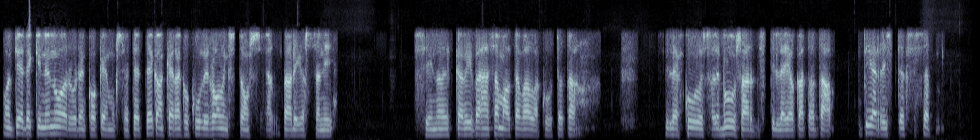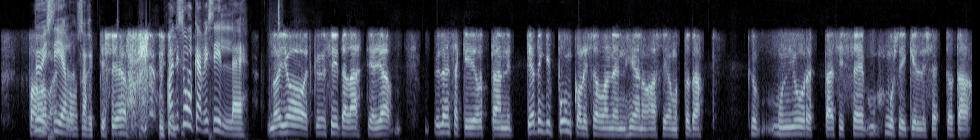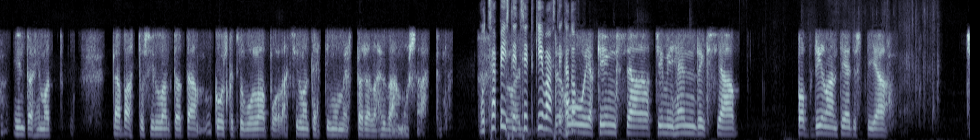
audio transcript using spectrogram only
on tietenkin ne nuoruuden kokemukset, että ekan kerran kun kuulin Rolling Stonesia radiossa, niin siinä oli, kävi vähän samalla tavalla kuin tota, sille kuuluisalle blues-artistille, joka tota, tienristeyksessä paholaiselle sielunsa. sielunsa. Ai niin sul kävi silleen. No joo, että kyllä siitä lähtien ja yleensäkin ottaen, niin tietenkin punk oli sellainen hieno asia, mutta tota, kyllä mun juuret, tai siis se musiikilliset tota, intohimot tapahtui silloin tota, 60-luvun lopulla. Et silloin tehtiin mun mielestä todella hyvää musaa. Mutta sä pistit sit kivasti, The kato, Who ja Kings ja Jimi Hendrix ja Bob Dylan tietysti ja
